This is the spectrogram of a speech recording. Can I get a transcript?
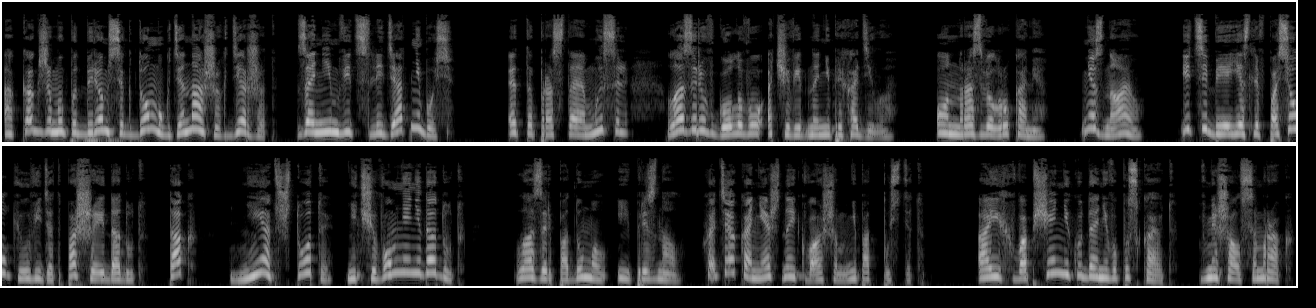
А как же мы подберемся к дому, где наших держат? За ним ведь следят, небось? Эта простая мысль Лазарю в голову, очевидно, не приходила. Он развел руками. «Не знаю. И тебе, если в поселке увидят, по шее дадут. Так? Нет, что ты, ничего мне не дадут. Лазарь подумал и признал. Хотя, конечно, и к вашим не подпустят. А их вообще никуда не выпускают, вмешался мрак.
